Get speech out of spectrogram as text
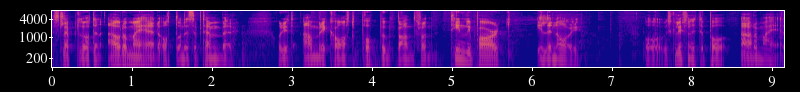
släppte låten Out of My Head 8 september. Och det är ett amerikanskt poppunkband från Tinley Park, Illinois. Och vi ska lyssna lite på Out of My Head.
